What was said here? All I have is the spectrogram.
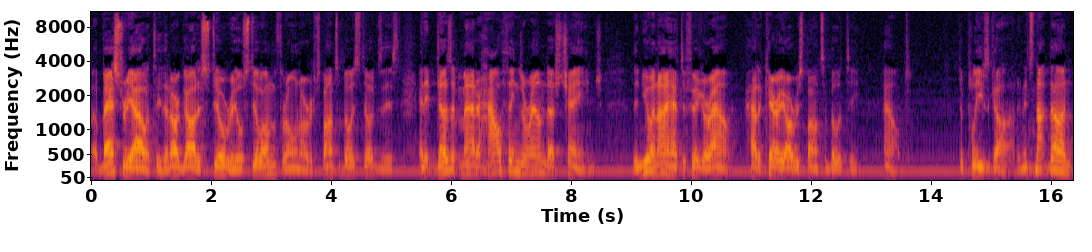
a vast reality that our God is still real, still on the throne. Our responsibility still exists, and it doesn't matter how things around us change then you and I have to figure out how to carry our responsibility out to please God. And it's not done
